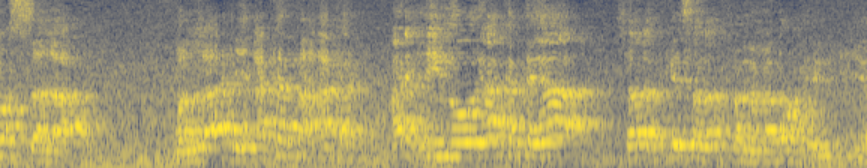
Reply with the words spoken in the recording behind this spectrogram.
والصلاة والله أكتا أكتا أرحي نوري أكتا يا صلاة كي صلاة فلما نوحي هي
